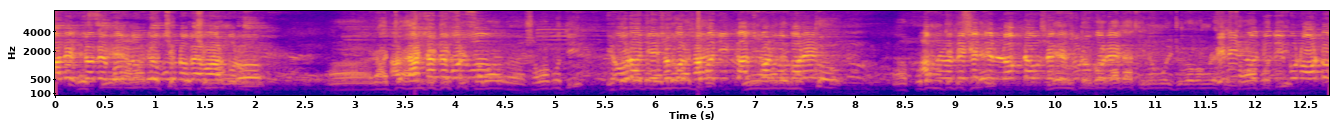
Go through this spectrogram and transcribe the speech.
তাদের সাথে বন্ধুত্বপূর্ণ ব্যবহার করুন। রাজ্য আর তার সাথে আইনজীবী সভাপতি ওরা যে সকল সামাজিক কাজকর্ম উনি প্রধান অতিথি ছিলেন। ছিলেন উত্তর কলকাতা তৃণমূল যুব কংগ্রেসের বিভিন্ন সভাপতি যদি কোনো অটো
